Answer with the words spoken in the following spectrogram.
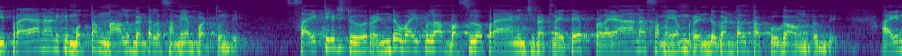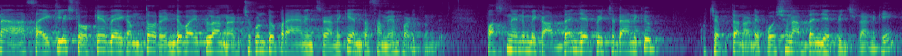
ఈ ప్రయాణానికి మొత్తం నాలుగు గంటల సమయం పడుతుంది. సైక్లిస్టు రెండు వైపులా బస్సులో ప్రయాణించినట్లయితే ప్రయాణ సమయం రెండు గంటలు తక్కువగా ఉంటుంది. అయినా సైక్లిస్ట్ ఒకే వేగంతో రెండు వైపులా నడుచుకుంటూ ప్రయాణించడానికి ఎంత సమయం పడుతుంది? ఫస్ట్ నేను మీకు అర్థం చేయించడానికి చెప్తాను. అంటే క్వశ్చన్ అర్థం చేయించడానికి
